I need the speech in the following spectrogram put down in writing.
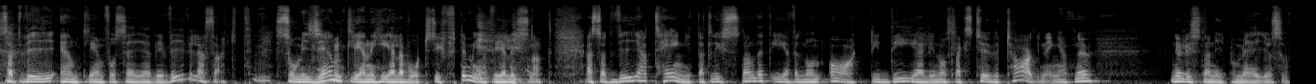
Så att vi äntligen får säga det vi vill ha sagt. Mm. Som egentligen är hela vårt syfte med att vi har lyssnat. Alltså att vi har tänkt att lyssnandet är väl någon artig del i någon slags turtagning. Att nu, nu lyssnar ni på mig och så,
